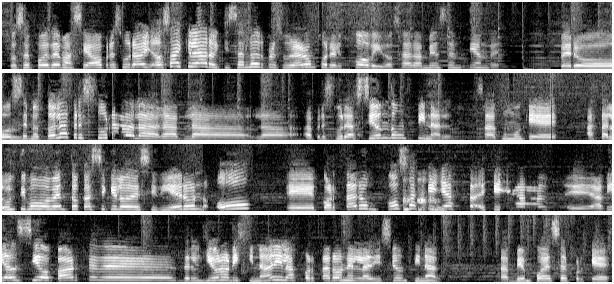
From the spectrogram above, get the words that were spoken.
Entonces fue demasiado apresurado. O sea, claro, quizás lo apresuraron por el COVID, o sea, también se entiende pero mm. se notó la apresura, la, la, la, apresuración de un final. O sea, como que hasta el último momento casi que lo decidieron o eh, cortaron cosas que ya, que ya eh, habían sido parte del guion original y las cortaron en la edición final. También puede ser porque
